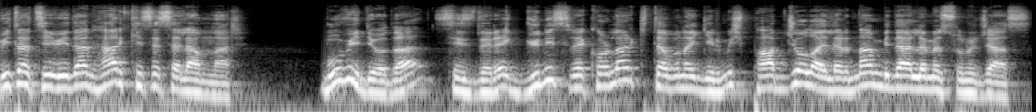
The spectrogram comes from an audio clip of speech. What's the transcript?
Vita TV'den herkese selamlar. Bu videoda sizlere Guinness Rekorlar kitabına girmiş PUBG olaylarından bir derleme sunacağız.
